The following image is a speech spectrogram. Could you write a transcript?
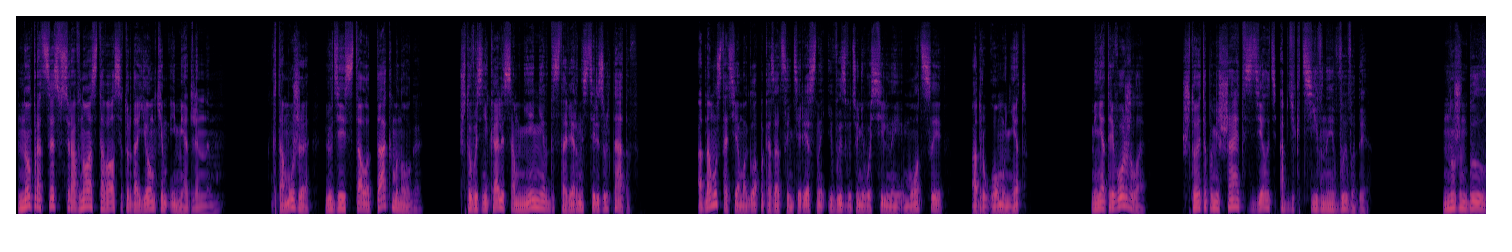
но процесс все равно оставался трудоемким и медленным. К тому же людей стало так много, что возникали сомнения в достоверности результатов. Одному статья могла показаться интересной и вызвать у него сильные эмоции, а другому нет. Меня тревожило, что это помешает сделать объективные выводы. Нужен был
